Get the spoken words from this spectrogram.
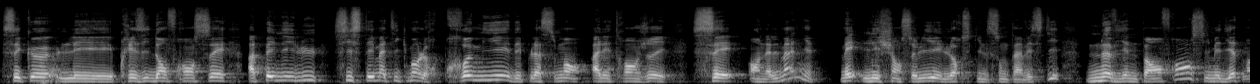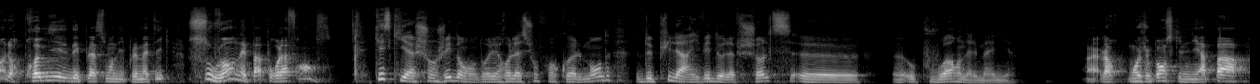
c'est que les présidents français, à peine élus, systématiquement, leur premier déplacement à l'étranger, c'est en Allemagne. Mais les chanceliers, lorsqu'ils sont investis, ne viennent pas en France immédiatement. Leur premier déplacement diplomatique, souvent, n'est pas pour la France. Qu'est-ce qui a changé dans, dans les relations franco-allemandes depuis l'arrivée d'Olaf Scholz euh, euh, au pouvoir en Allemagne? Alors, moi, je pense qu'il n'y a pas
